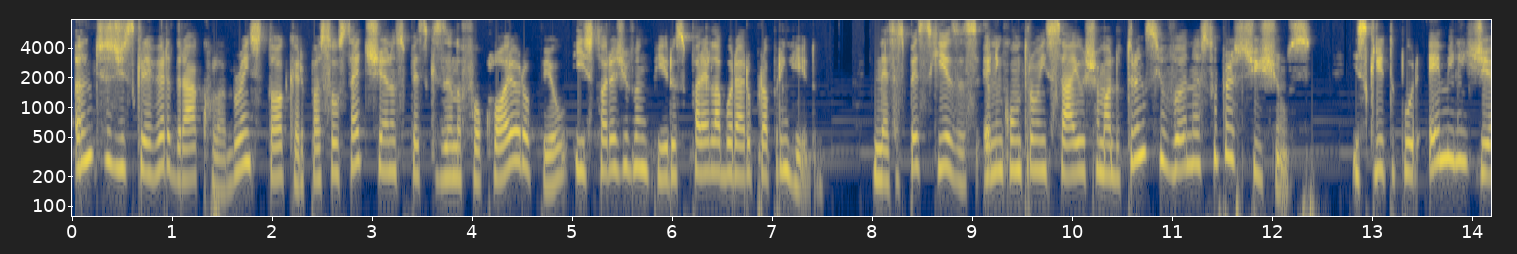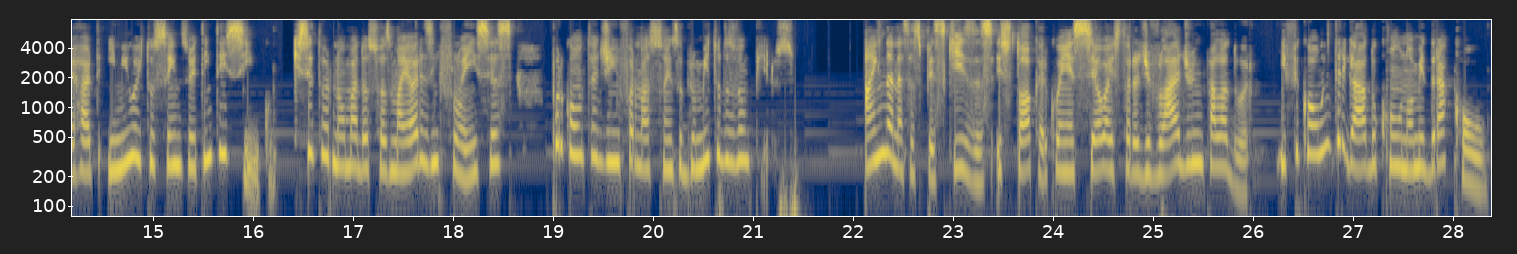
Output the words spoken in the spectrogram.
Antes de escrever Drácula, Bram Stoker passou sete anos pesquisando folclore europeu e histórias de vampiros para elaborar o próprio enredo. Nessas pesquisas, ele encontrou um ensaio chamado Transylvania Superstitions, escrito por Emily Gerhardt em 1885, que se tornou uma das suas maiores influências por conta de informações sobre o mito dos vampiros. Ainda nessas pesquisas, Stoker conheceu a história de Vlad o Empalador e ficou intrigado com o nome Dracul,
